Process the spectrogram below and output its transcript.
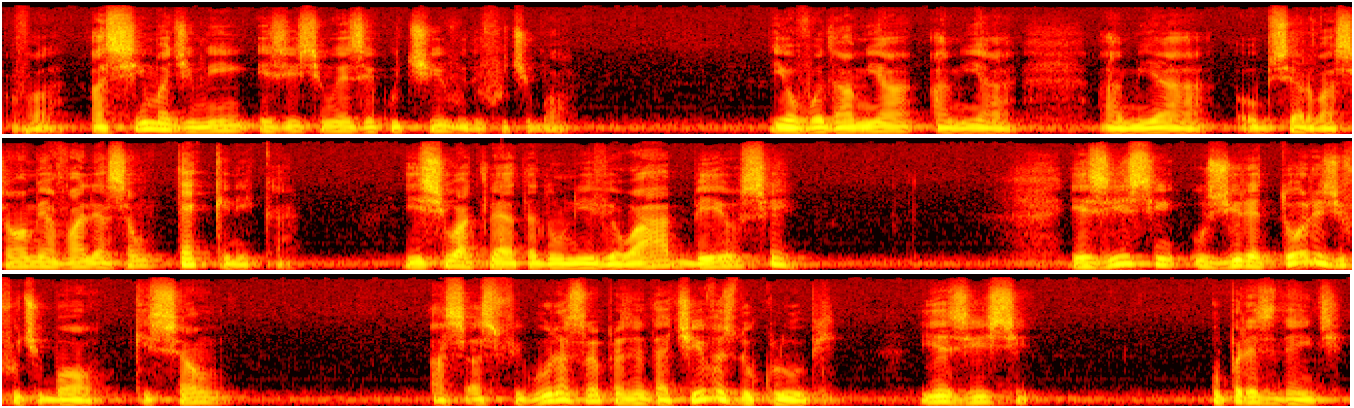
Vou falar, acima de mim existe um executivo de futebol. E eu vou dar a minha, a minha, a minha observação, a minha avaliação técnica. E se o atleta é do nível A, B ou C. Existem os diretores de futebol, que são as, as figuras representativas do clube, e existe o presidente.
